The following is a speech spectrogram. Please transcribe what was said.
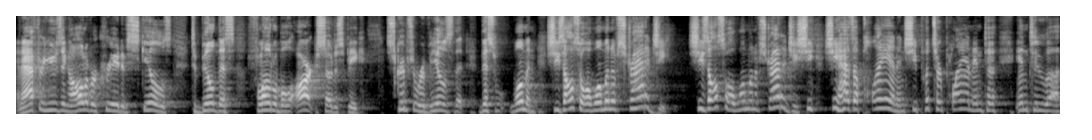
And after using all of her creative skills to build this floatable ark, so to speak, Scripture reveals that this woman, she's also a woman of strategy. She's also a woman of strategy. She, she has a plan and she puts her plan into, into, uh,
